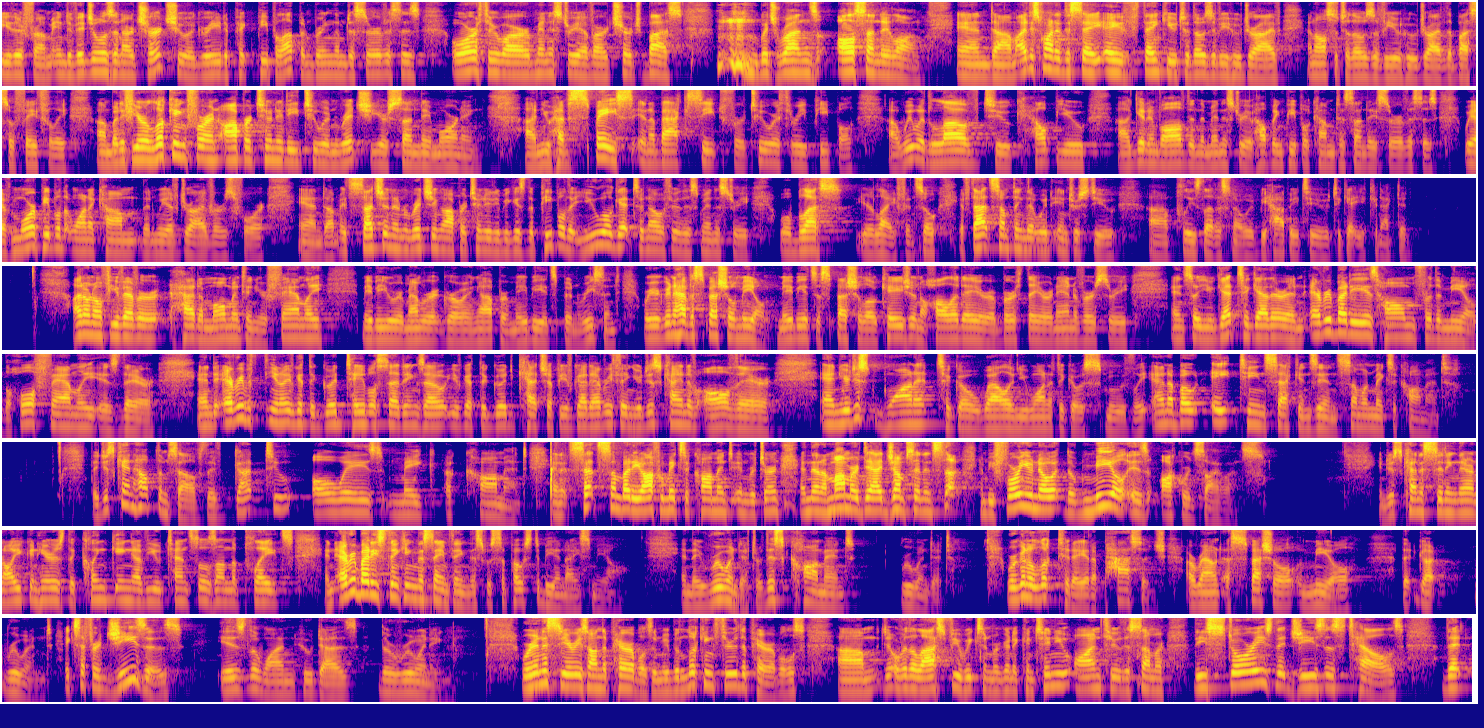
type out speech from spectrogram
either from individuals in our church who agree to pick people up and bring them to services, or through our ministry of our church bus, which runs all Sunday long. And um, I just wanted to say a thank you to those of you who drive, and also to those of you who drive the bus so faithfully. Um, but if you're looking for an opportunity to enrich your Sunday morning, uh, and you have space in a back seat for two or three people, uh, we would love to help you uh, get involved in the ministry of helping people come to Sunday services. We have more people that want to come than we have drivers for. And um, it's such an enriching opportunity because the people that you will get to know through this ministry will bless your life. And so if that's something that would interest you, uh, please let us know. We'd be happy to, to get you connected. I don't know if you've ever had a moment in your family, maybe you remember it growing up, or maybe it's been recent, where you're going to have a special meal. Maybe it's a special occasion, a holiday, or a birthday, or an anniversary. And so you get together, and everybody is home for the meal. The whole family is there. And every, you know, you've got the good table settings out, you've got the good ketchup, you've got everything. You're just kind of all there. And you just want it to go well, and you want it to go smoothly. And about 18 seconds in, someone makes a comment. They just can't help themselves. They've got to always make a comment. And it sets somebody off who makes a comment in return, and then a mom or dad jumps in and stuff. And before you know it, the meal is awkward silence. You're just kind of sitting there, and all you can hear is the clinking of utensils on the plates. And everybody's thinking the same thing this was supposed to be a nice meal. And they ruined it, or this comment ruined it. We're going to look today at a passage around a special meal that got ruined, except for Jesus is the one who does the ruining. We're in a series on the parables, and we've been looking through the parables um, over the last few weeks, and we're going to continue on through the summer. These stories that Jesus tells that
